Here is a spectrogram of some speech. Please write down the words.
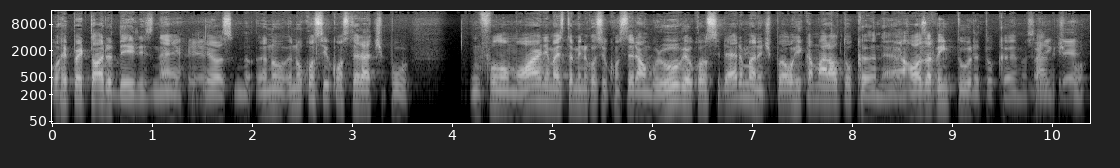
o repertório deles, né? Eu, eu, não, eu não consigo considerar, tipo, um full on morning, mas também não consigo considerar um groove. Eu considero, mano, tipo, é o Rick Amaral tocando, é a Rosa Aventura tocando, sabe? Tipo,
